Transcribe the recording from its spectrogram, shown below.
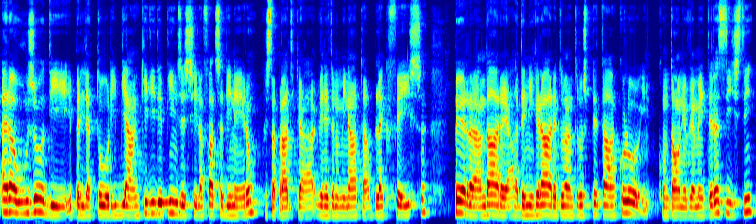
era uso di, per gli attori bianchi di dipingersi la faccia di nero, questa pratica viene denominata blackface, per andare a denigrare durante lo spettacolo, con toni ovviamente razzisti,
